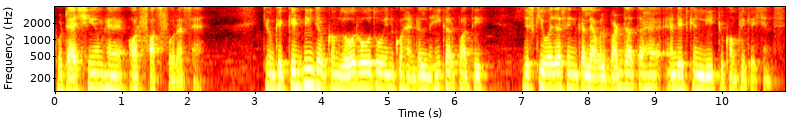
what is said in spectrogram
पोटेशियम है और फास्फोरस है। क्योंकि किडनी जब कमज़ोर हो तो इनको हैंडल नहीं कर पाती, जिसकी वजह से इनका लेवल बढ़ जाता है and it can lead to complications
